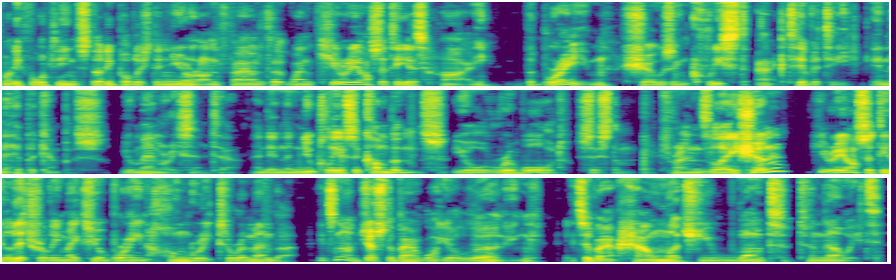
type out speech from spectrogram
2014 study published in Neuron found that when curiosity is high, the brain shows increased activity in the hippocampus, your memory center, and in the nucleus accumbens, your reward system. Translation Curiosity literally makes your brain hungry to remember. It's not just about what you're learning, it's about how much you want to know it.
